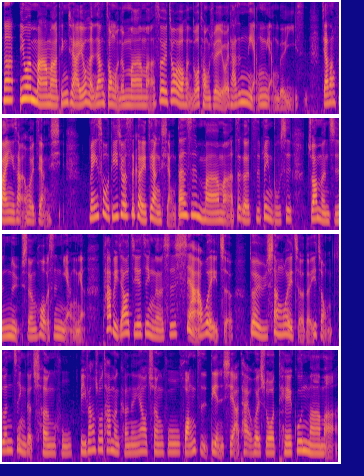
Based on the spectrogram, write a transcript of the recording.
那因为妈妈听起来又很像中文的妈妈所以就有很多同学以为她是娘娘的意思加上翻译上也会这样写。没错，的确是可以这样想。但是“妈妈”这个字并不是专门指女生或者是娘娘，它比较接近呢是下位者对于上位者的一种尊敬的称呼。比方说，他们可能要称呼皇子殿下，他也会说“铁棍妈妈”。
